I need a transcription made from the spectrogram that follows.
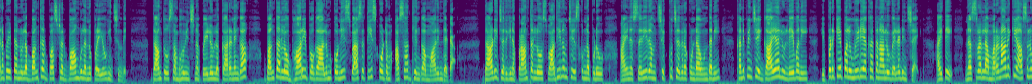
ఎనభై టన్నుల బంకర్ బస్టర్ బాంబులను ప్రయోగించింది. దాంతో సంభవించిన పేలుళ్ళ కారణంగా బంకర్లో భారీ పొగ అలుముకొని శ్వాస తీసుకోవటం అసాధ్యంగా మారిందట. దాడి జరిగిన ప్రాంతంలో స్వాధీనం చేసుకున్నప్పుడు ఆయన శరీరం చెక్కుచెదరకుండా ఉందని, కనిపించే గాయాలు లేవని ఇప్పటికే పలు మీడియా కథనాలు వెల్లడించాయి. అయితే నస్రల్లా మరణానికి అసలు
